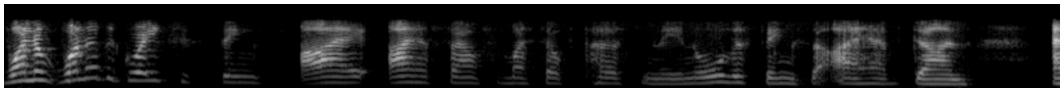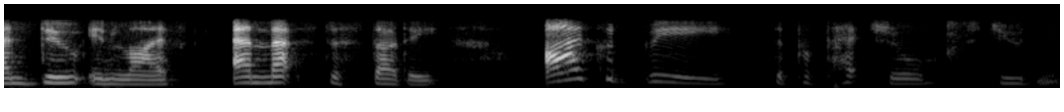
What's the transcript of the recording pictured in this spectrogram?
one of one of the greatest things I I have found for myself personally, in all the things that I have done and do in life, and that's to study. I could be the perpetual student,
